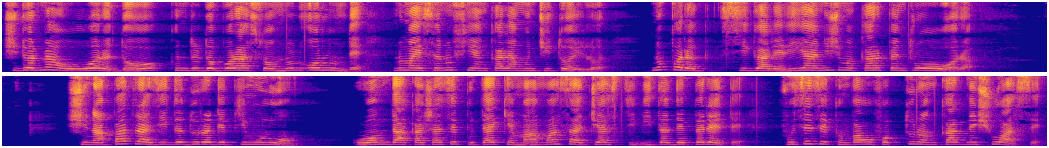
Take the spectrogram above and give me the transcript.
și dormea o oră, două, când îl dobora somnul oriunde, numai să nu fie în calea muncitorilor. Nu părăsi galeria nici măcar pentru o oră. Și în a patra zi de dură de primul om. Om, dacă așa se putea chema, masa aceea strivită de perete. Fusese cândva o făptură în carne și oase.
